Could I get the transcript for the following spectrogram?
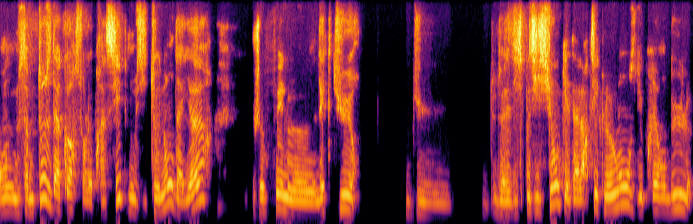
On- nous sommes tous d'accord sur le principe, nous y tenons d'ailleurs. Je fais le lecture du de la disposition qui est à l'article 11 du préambule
